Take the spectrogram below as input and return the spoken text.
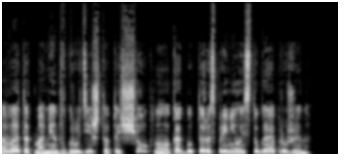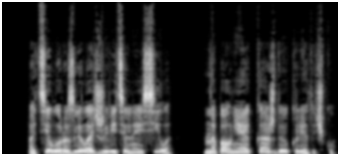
В этот момент в груди что-то щелкнуло, как будто распрямилась тугая пружина. По телу разлилась живительная сила, наполняя каждую клеточку.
